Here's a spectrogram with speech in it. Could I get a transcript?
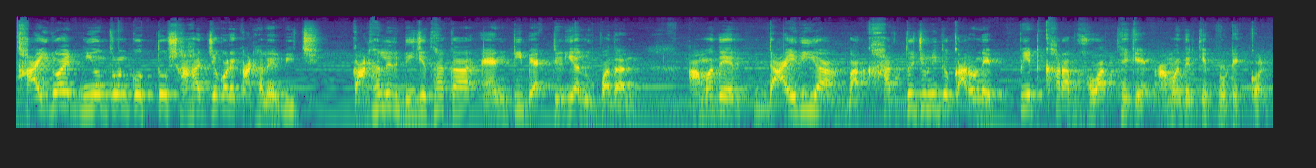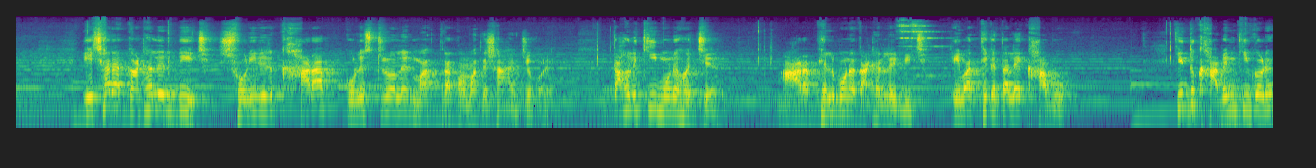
থাইরয়েড নিয়ন্ত্রণ করতেও সাহায্য করে কাঁঠালের বীজ। কাঁঠালের বীজে থাকা অ্যান্টি ব্যাকটেরিয়াল উপাদান আমাদের ডায়রিয়া বা খাদ্যজনিত কারণে পেট খারাপ হওয়ার থেকে আমাদেরকে প্রোটেক্ট করে। এছাড়া কাঁঠালের বীজ শরীরের খারাপ কোলেস্টেরলের মাত্রা কমাতে সাহায্য করে। তাহলে কি মনে হচ্ছে? আর ফেলব না কাঁঠালের বীজ, এবার থেকে তাহলে খাব। কিন্তু খাবেন কি করে?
